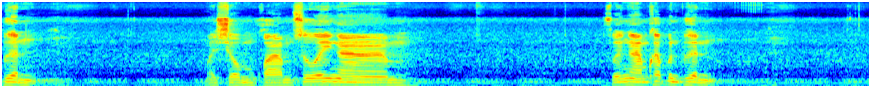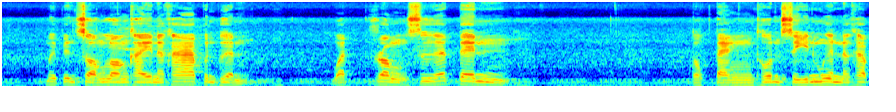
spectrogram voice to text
เพื่อนๆ มาชมความสวยงาม สวยงามครับเพื่อนๆ ไม่เป็นสองรองใครนะครับเพื่อนๆ วัดร่องเสือเต้น ตกแต่งโทนสีน้ำเงินนะครับ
